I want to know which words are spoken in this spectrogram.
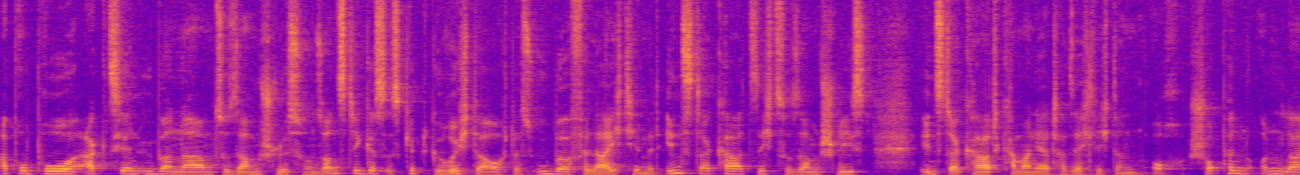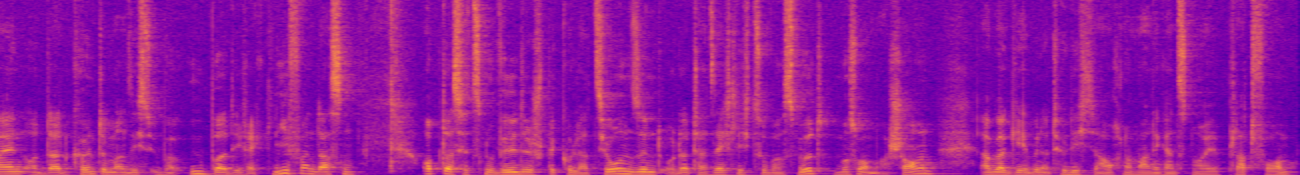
Apropos Aktienübernahmen, Zusammenschlüsse und sonstiges. Es gibt Gerüchte auch, dass Uber vielleicht hier mit Instacart sich zusammenschließt. Instacart kann man ja tatsächlich tatsächlich dann auch shoppen online und dann könnte man sich über Uber direkt liefern lassen. Ob das jetzt nur wilde Spekulationen sind oder tatsächlich zu was wird, muss man mal schauen. Aber gäbe natürlich da auch nochmal eine ganz neue Plattform,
